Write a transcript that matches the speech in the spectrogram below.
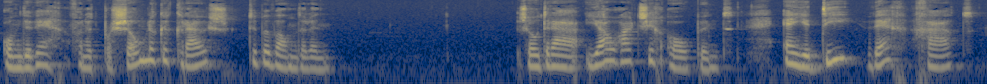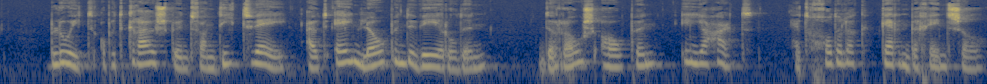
om de weg van het persoonlijke kruis te bewandelen. Zodra jouw hart zich opent en je die weg gaat, bloeit op het kruispunt van die twee uiteenlopende werelden de roos open in je hart, het goddelijk kernbeginsel.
